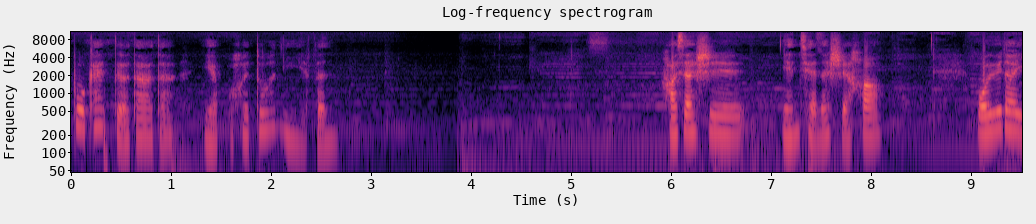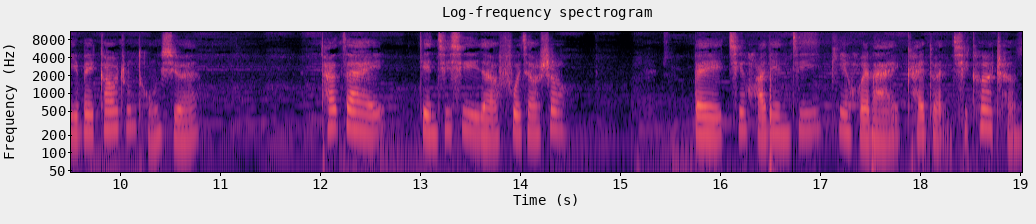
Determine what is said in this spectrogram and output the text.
不该得到的也不会多你一分。好像是年前的时候，我遇到一位高中同学，他在电机系的副教授，被清华电机聘回来开短期课程。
